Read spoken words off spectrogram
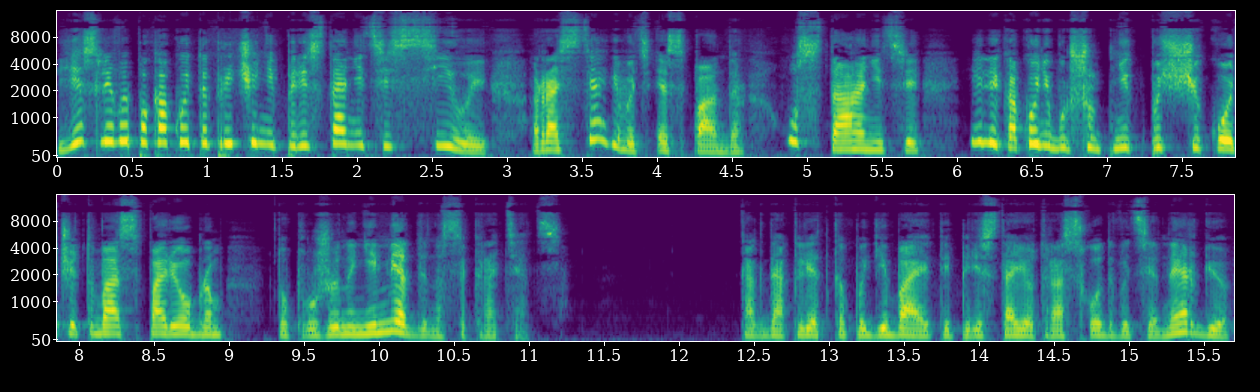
Если вы по какой-то причине перестанете силой растягивать эспандер, устанете, или какой-нибудь шутник пощекочет вас по ребрам, то пружины немедленно сократятся. Когда клетка погибает и перестает расходовать энергию,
